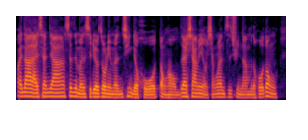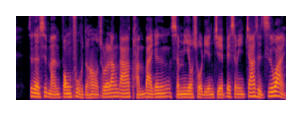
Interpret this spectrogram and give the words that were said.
欢迎大家来参加深圳门十六周年门庆的活动哈，我们在下面有相关资讯那。我们的活动真的是蛮丰富的哈，除了让大家团拜跟神明有所连接、被神明加持之外，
